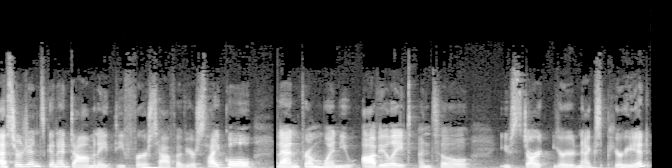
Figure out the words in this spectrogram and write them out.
Estrogen's gonna dominate the first half of your cycle. Then, from when you ovulate until you start your next period,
